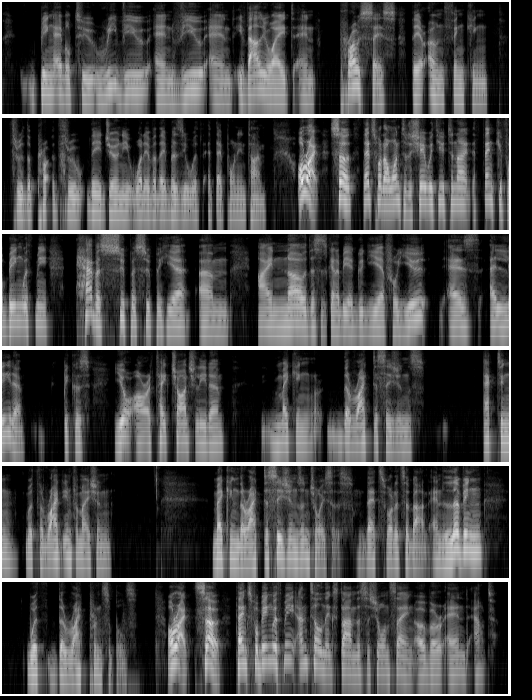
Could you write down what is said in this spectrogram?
being able to review and view and evaluate and process their own thinking through the pro- through their journey whatever they're busy with at that point in time all right. So that's what I wanted to share with you tonight. Thank you for being with me. Have a super, super year. Um, I know this is going to be a good year for you as a leader because you are a take charge leader, making the right decisions, acting with the right information, making the right decisions and choices. That's what it's about, and living with the right principles. All right. So thanks for being with me. Until next time, this is Shaun saying over and out.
